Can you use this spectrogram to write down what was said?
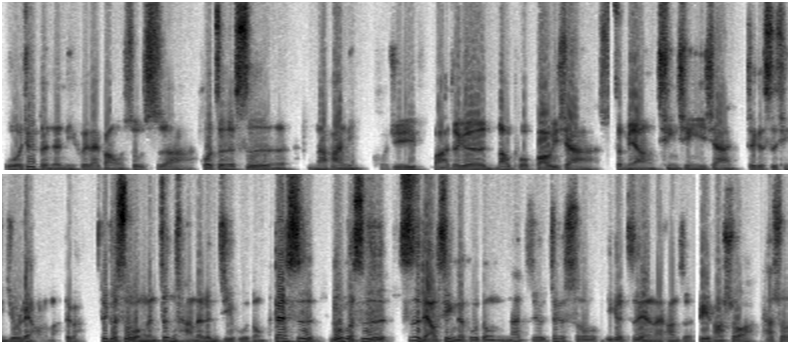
我就等着你回来帮我收拾啊，或者是、哪怕你回去把这个老婆抱一下，怎么样，亲亲一下，这个事情就了了嘛，对吧？这个是我们正常的人际互动。但是如果是治疗性的互动，那就这个时候一个自然来访者，比方说啊，他说：‘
